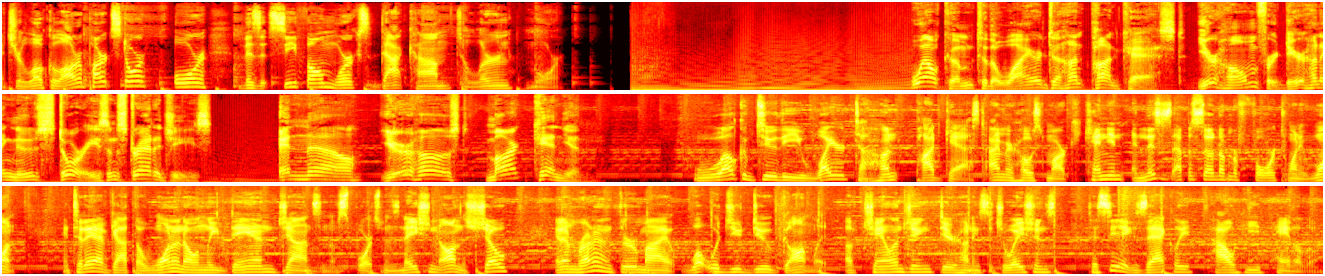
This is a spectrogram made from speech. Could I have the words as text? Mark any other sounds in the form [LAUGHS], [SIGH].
at your local auto parts store or visit seafoamworks.com to learn more. Welcome to the Wired to Hunt podcast, your home for deer hunting news, stories, and strategies. And now, your host, Mark Kenyon. Welcome to the Wired to Hunt podcast. I'm your host, Mark Kenyon, and this is episode number 421. And today I've got the one and only Dan Johnson of Sportsman's Nation on the show, and I'm running through my What Would You Do gauntlet of challenging deer hunting situations to see exactly how he handled them.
